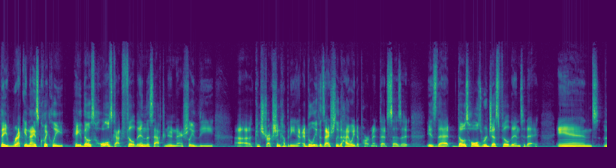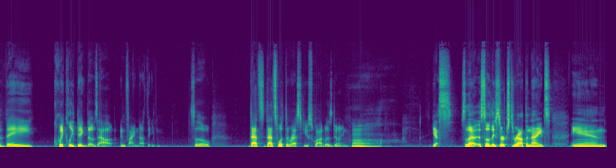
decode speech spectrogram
they recognize quickly, hey, those holes got filled in this afternoon. And actually, the uh, construction company, I believe it's actually the highway department that says it, is that those holes were just filled in today, and they quickly dig those out and find nothing. So that's that's what the rescue squad was doing. Yes. So that so they searched throughout the night, and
